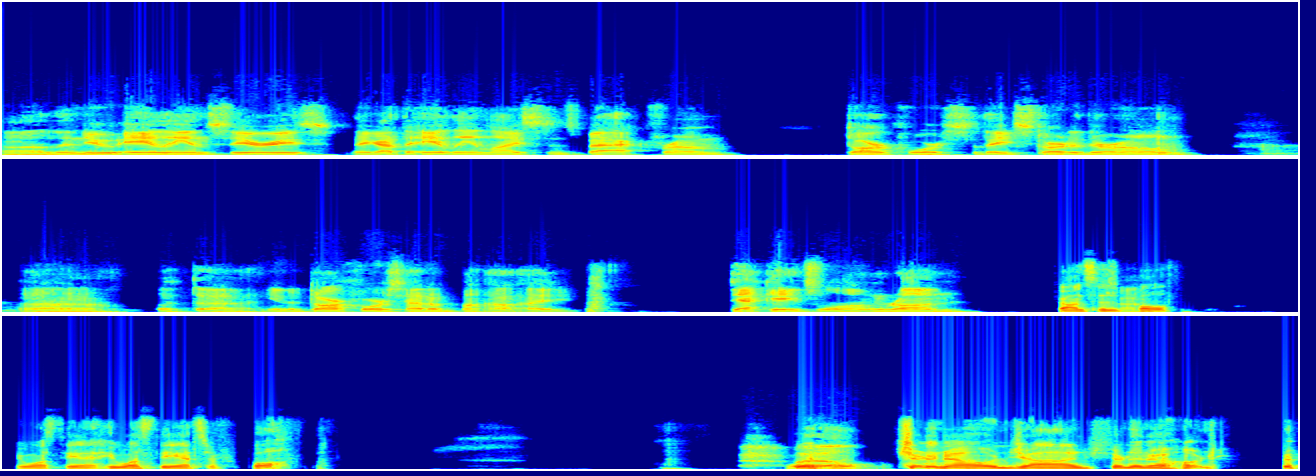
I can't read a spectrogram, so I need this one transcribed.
uh, the new Alien series. They got the Alien license back from Dark Horse, so they started their own. Uh, but uh, you know, Dark Horse had a, a decades long run. John says uh, both. He wants the he wants the answer for both. Well, should have known, John. Should have known.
